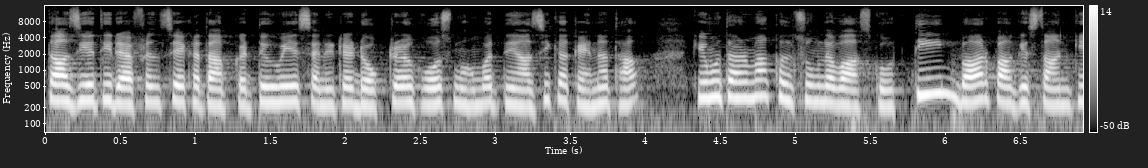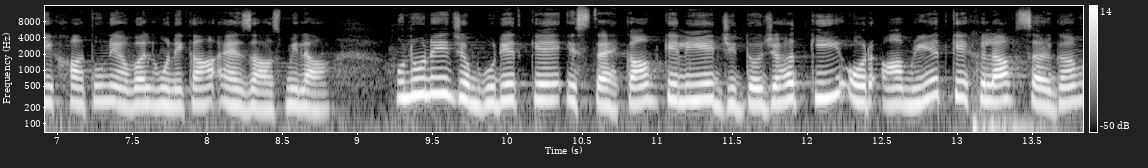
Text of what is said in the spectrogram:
تعزیتی ریفرنس سے خطاب کرتے ہوئے سینیٹر ڈاکٹر غوث محمد نیازی کا کہنا تھا کہ محترمہ کلثوم نواز کو تین بار پاکستان کی خاتون اول ہونے کا اعزاز ملا۔ انہوں نے جمہوریت کے استحکام کے لیے جد و جہد کی اور آمریت کے خلاف سرگم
